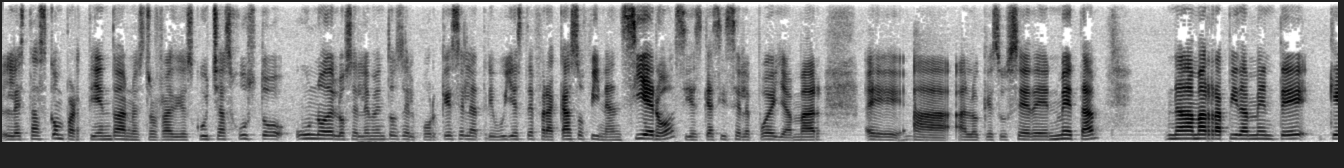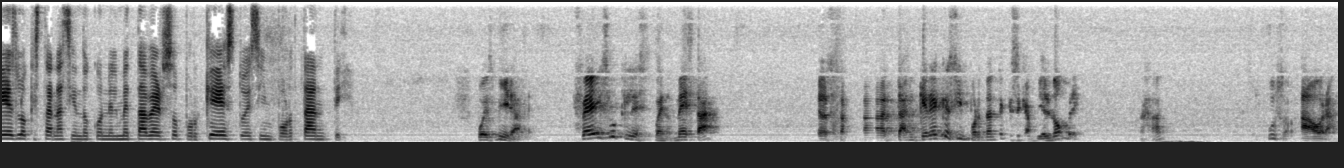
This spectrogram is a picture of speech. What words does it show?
le estás compartiendo a nuestros radioescuchas justo uno de los elementos del por qué se le atribuye este fracaso financiero, si es que así se le puede llamar eh, a, a, lo que sucede en Meta, nada más rápidamente, ¿qué es lo que están haciendo con el metaverso? ¿Por qué esto es importante? Pues mira, Facebook, les, bueno, Meta, tan cree que es importante que se cambie el nombre. Ajá. Puso. Ahora,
